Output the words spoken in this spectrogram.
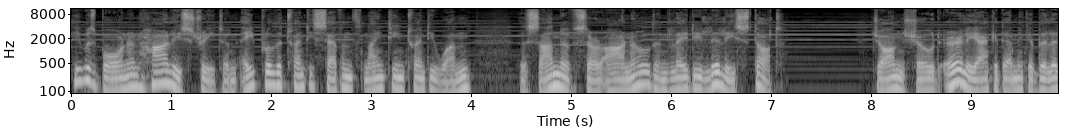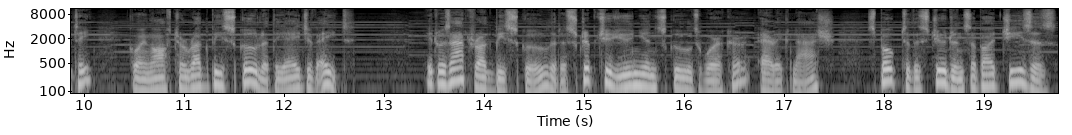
He was born in Harley Street on April the 27th, 1921, the son of Sir Arnold and Lady Lily Stott. John showed early academic ability, going off to rugby school at the age of eight. It was at rugby school that a Scripture Union Schools worker, Eric Nash, spoke to the students about Jesus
